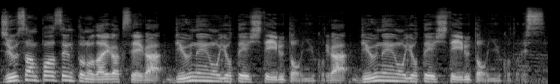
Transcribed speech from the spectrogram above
13%の大学生が留年を予定しているということが留年を予定しているということです。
